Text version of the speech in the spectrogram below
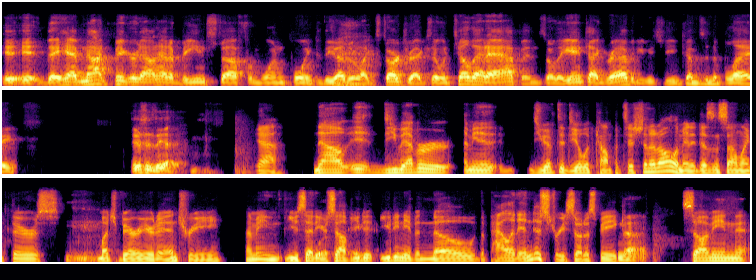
it, it, they have not figured out how to beam stuff from one point to the other like Star Trek. So until that happens, or the anti gravity machine comes into play, this is it. Yeah. Now, it, do you ever? I mean, it, do you have to deal with competition at all? I mean, it doesn't sound like there's much barrier to entry. I mean, you said it yourself. You did. You didn't even know the pallet industry, so to speak. No. So, I mean,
